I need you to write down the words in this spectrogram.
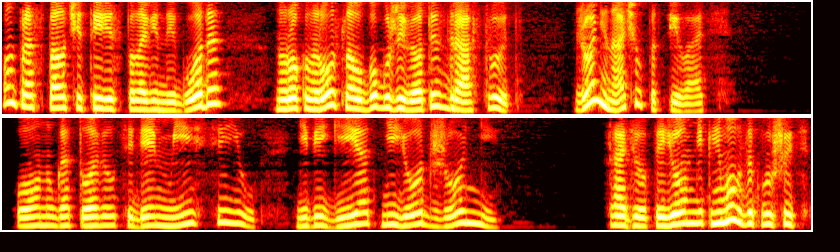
Он проспал четыре с половиной года, но рок-н-ролл, слава богу, живет и здравствует. Джонни начал подпевать. Он уготовил тебе миссию. Не беги от нее, Джонни. Радиоприемник не мог заглушить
